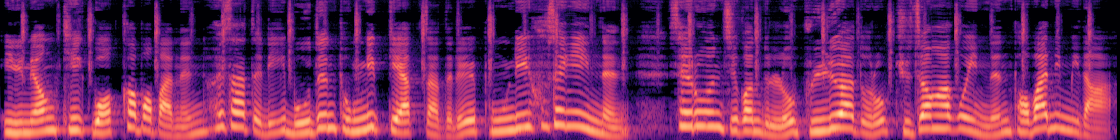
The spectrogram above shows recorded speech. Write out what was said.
일명 긱워커 법안은 회사들이 모든 독립계약자들을 복리 후생이 있는 새로운 직원들로 분류하도록 규정하고 있는 법안입니다.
